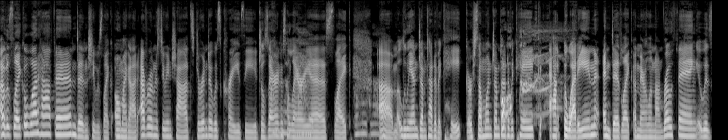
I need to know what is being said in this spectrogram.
I was like, well, "What happened?" And she was like, "Oh my god, everyone was doing shots. Dorinda was crazy. Jill Zarin is my God. hilarious. Like, oh um, Luann jumped out of a cake, or someone jumped out of a cake at the wedding and did like a Marilyn Monroe thing. It was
